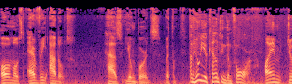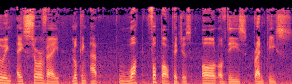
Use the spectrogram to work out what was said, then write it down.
almost every adult has young birds with them. And who are you counting them for? I'm doing a survey looking at what football pitches all of these Brent geese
